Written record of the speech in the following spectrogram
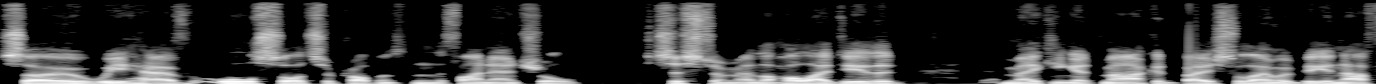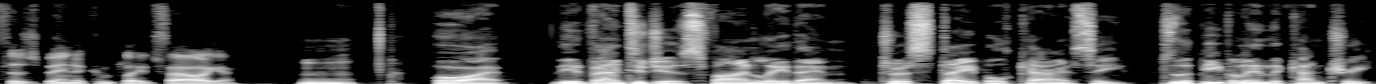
So we have all sorts of problems in the financial system, and the whole idea that making it market based alone would be enough has been a complete failure. Mm. All right. The advantages, finally, then, to a stable currency, to the people in the country.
